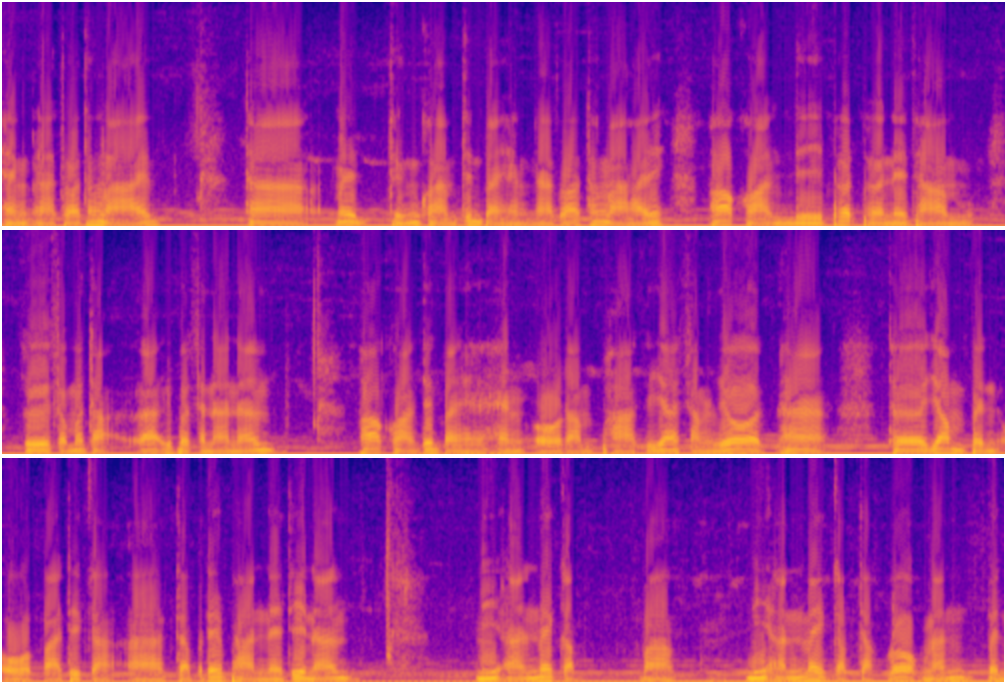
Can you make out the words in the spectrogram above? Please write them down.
แห่งอาสวะทั้งหลาย ถ้าไม่ถึงความสิ้นไปแห่งอาสวะทั้งหลาย เพราะความดีเพลิดเพลินในธรรม คือสมถะและวิปัสสนานั้น เพราะความสิ้นไปแห่งโอรัมภาคิยาสังโยชน์ห้าเธอย่อมเป็นโอปาติกะอาจะประได้ผ่านในที่นั้น มีอันไม่กลับมามีอันไม่กลับจากโลกนั้นเป็น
